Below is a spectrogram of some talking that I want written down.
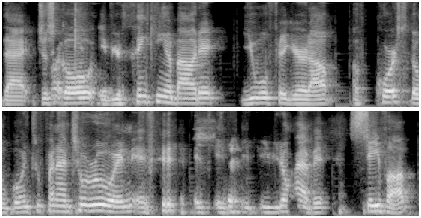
That just go if you're thinking about it, you will figure it out. Of course, don't go into financial ruin if, if, if, if, you don't have it. Save up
